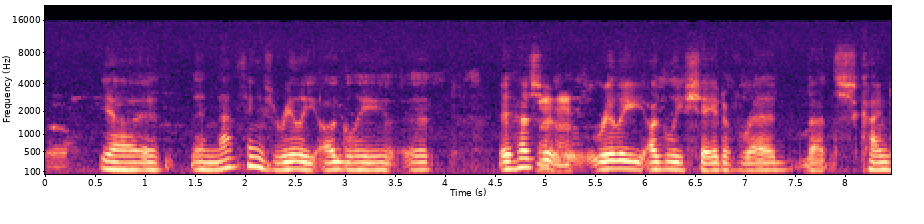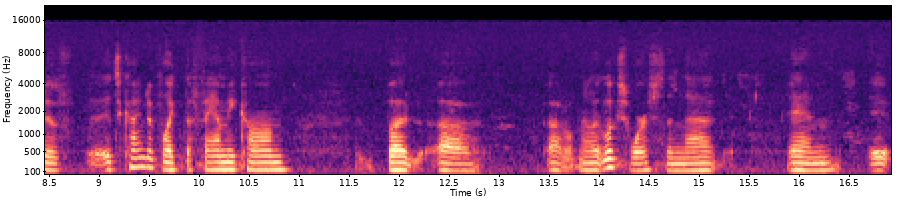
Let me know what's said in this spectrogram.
So Yeah, it, and that thing's really ugly. It it has Mhm. a really ugly shade of red that's kind of it's kind of like the Famicom, but uh, I don't know. It looks worse than that, and it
